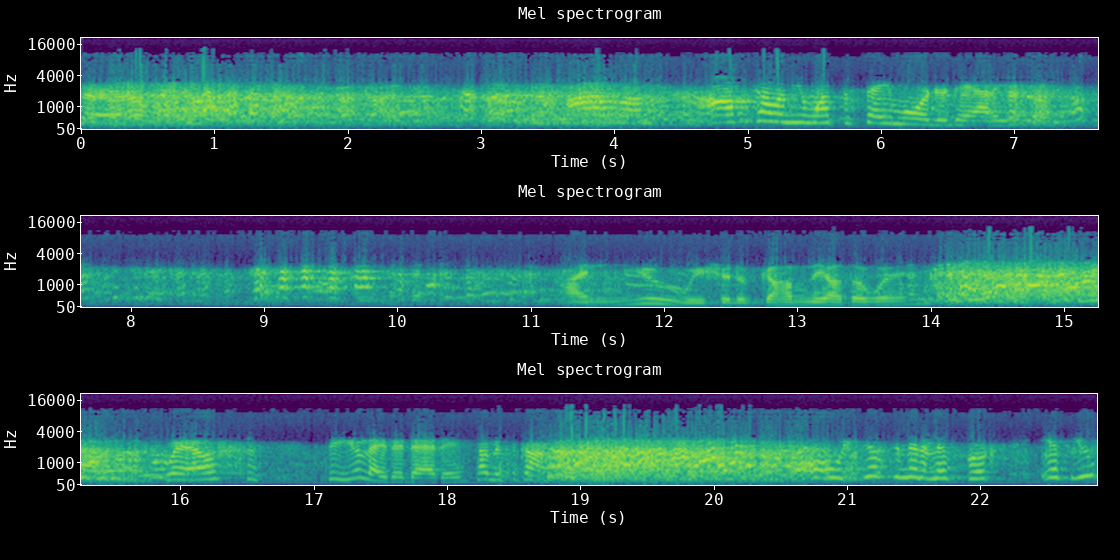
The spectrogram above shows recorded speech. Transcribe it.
sir. I'll, um, I'll tell him you want the same order, Daddy. I knew we should have gone the other way. Well, see you later, Daddy. Oh, Mr. Conklin. Oh, just a minute, Miss Brooks. If you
